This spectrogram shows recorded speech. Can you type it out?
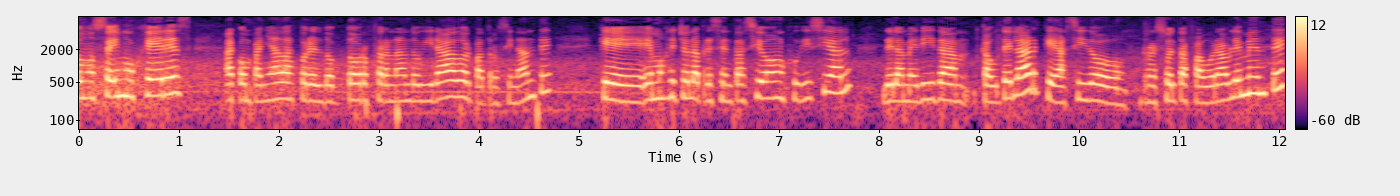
somos seis mujeres acompañadas por el doctor Fernando Guirado, el patrocinante, que hemos hecho la presentación judicial de la medida cautelar que ha sido resuelta favorablemente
